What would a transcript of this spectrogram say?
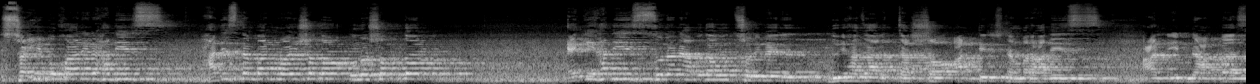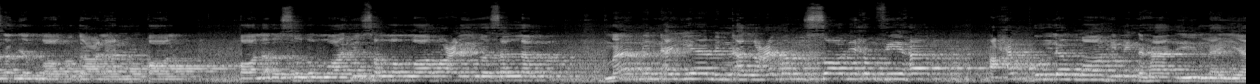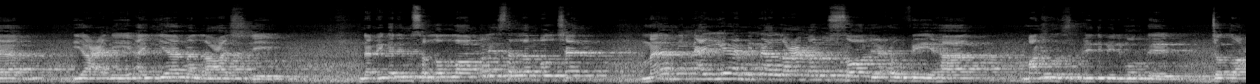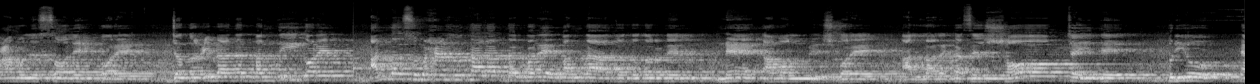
সহি বুখারীর হাদিস হাদিস নাম্বার নয়শত উনসত্তর একই হাদিস সুনানে আবু দাউদ শরীফের দুই হাজার চারশো আটত্রিশ নম্বর হাদিস عن ابن عباس رضي الله تعالى عنه قال قال رسول الله صلى الله عليه وسلم ما من أيام العمل الصالح فيها أحب إلى الله من هذه الأيام يعني أيام العشر নবী করিম সাল্লাল্লাহু আলাইহি সাল্লাম বলছেন, মা মিন আইয়ামিন আল আমালুস ফিহা। মানুষ পৃথিবীর মধ্যে যত আমলে সলেহ করে, যত ইবাদত বান্দিগি করে, আল্লাহ সুবহানাহু ওয়া তাআলার দরবারে বান্দা যত ধরনের নেক আমল পেশ করে, আল্লাহর কাছে সব চাইতে প্রিয়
